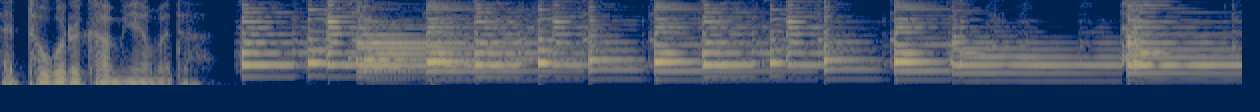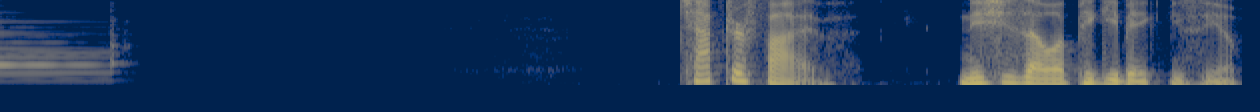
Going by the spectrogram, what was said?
at Togura Kamiyamada. Chapter 5 Nishizawa Piggy Bank Museum.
